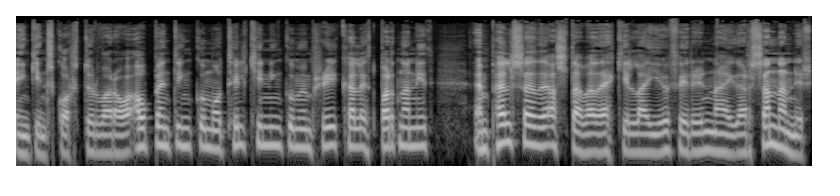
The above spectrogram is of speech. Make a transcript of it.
Engin skortur var á ábendingum og tilkynningum um hrikalegt barnanýð en Pell sagði alltaf að ekki læju fyrir nægar sannanir.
